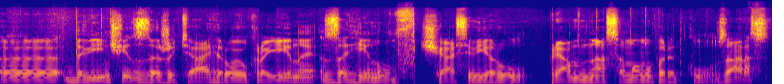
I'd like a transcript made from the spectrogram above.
е, Да Вінчі за життя Героя України загинув в часів Яру. Прямо на самому передку. Зараз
